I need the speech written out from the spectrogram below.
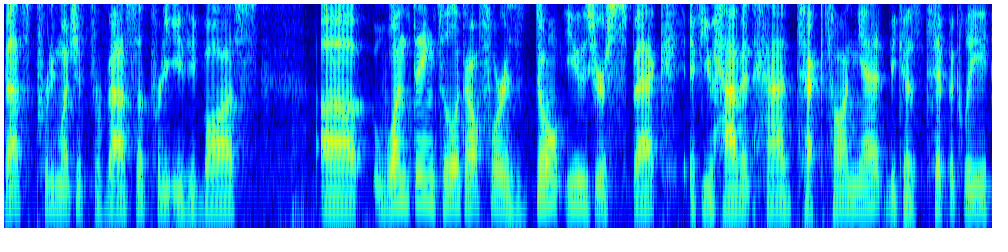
that's pretty much it for Vasa. Pretty easy boss. Uh, one thing to look out for is don't use your spec if you haven't had Tekton yet, because typically,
